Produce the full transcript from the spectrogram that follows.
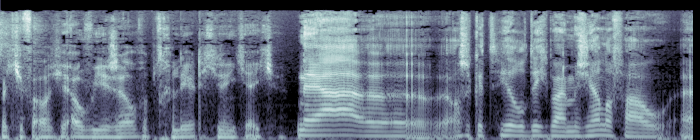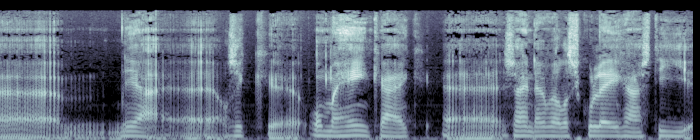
Wat je, als je over jezelf hebt geleerd, dat je denkt, jeetje. Nou ja, uh, als ik het heel dicht bij mezelf hou. Uh, ja, uh, als ik eh, om me heen kijk, zijn er wel eens collega's die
